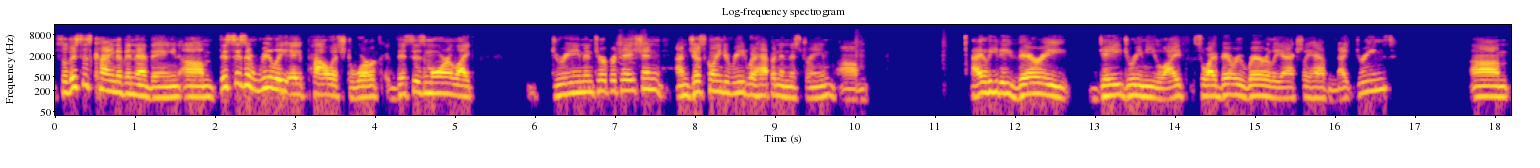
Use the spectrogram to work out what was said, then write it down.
so this is kind of in that vein. Um, this isn't really a polished work. This is more like dream interpretation. I'm just going to read what happened in this dream. Um, I lead a very daydreamy life, so I very rarely actually have night dreams. Um,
